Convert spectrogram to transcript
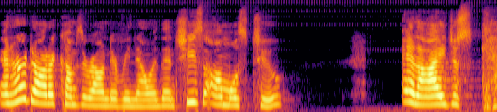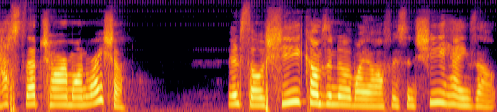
And her daughter comes around every now and then. She's almost two. And I just cast that charm on Raisha. And so she comes into my office and she hangs out.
